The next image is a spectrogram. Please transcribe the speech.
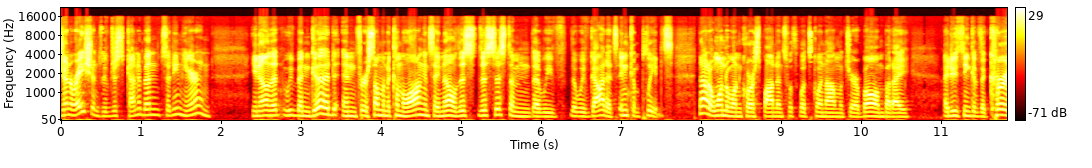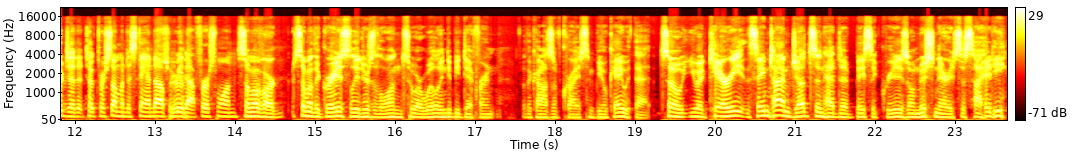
generations. We've just kind of been sitting here and you know that we've been good. And for someone to come along and say no this this system that we've that we've got it's incomplete. It's not a one-to-one correspondence with what's going on with Jeroboam but I I do think of the courage that it took for someone to stand up and be that first one. Some of our some of the greatest leaders are the ones who are willing to be different for the cause of Christ and be okay with that. So you had Carey at the same time. Judson had to basically create his own missionary society,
